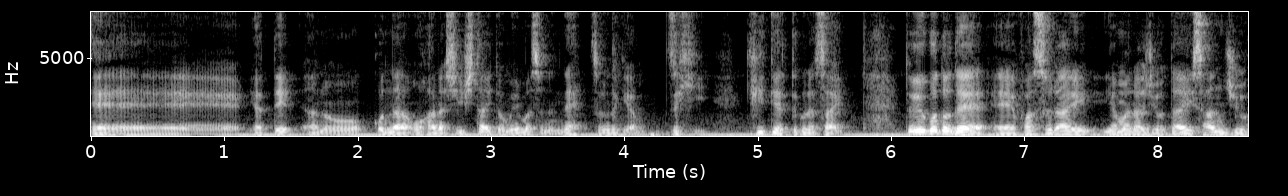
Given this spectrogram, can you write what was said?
えー、やってあのこんなお話ししたいと思いますのでねその時はぜひ聞いてやってください。ということで、えー、ファスライ山ラジオ第38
